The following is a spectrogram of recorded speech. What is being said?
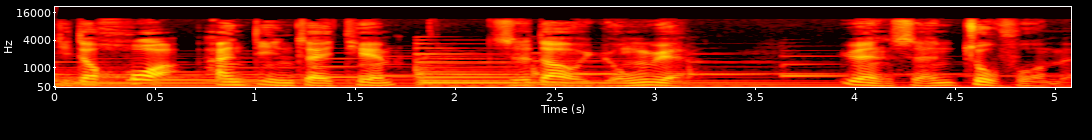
你的话安定在天，直到永远。愿神祝福我们。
